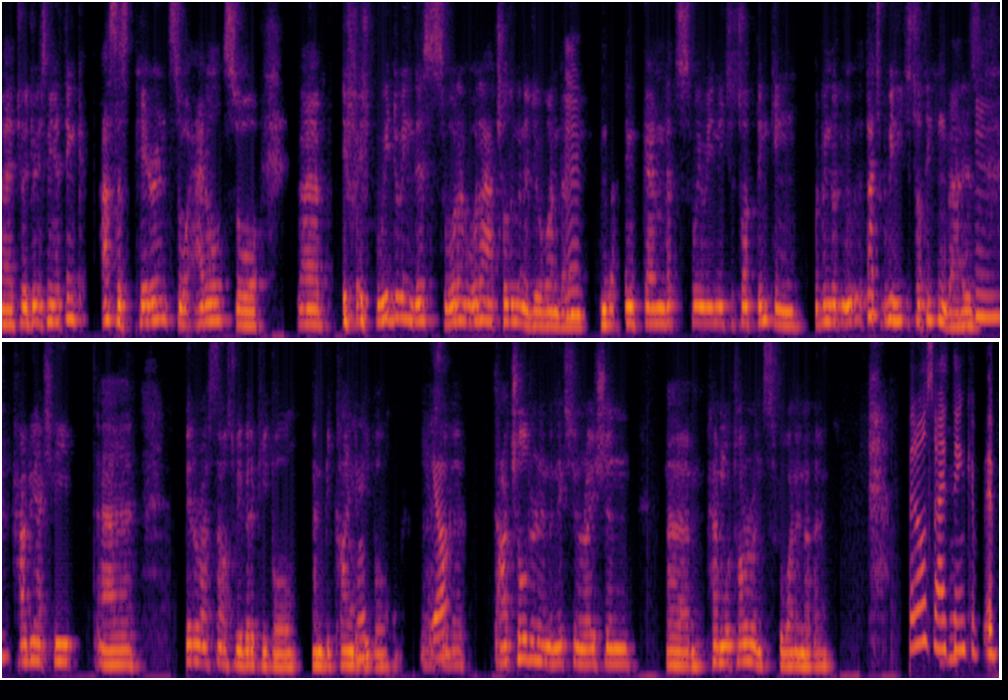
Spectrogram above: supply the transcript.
uh, to address. I mean, I think us as parents or adults, or uh, if if we're doing this, what are what are our children going to do one day? Mm. And I think um, that's where we need to start thinking. What we not, that's what we need to start thinking about is Mm. how do we actually uh, better ourselves to be better people and be kind Mhm. to people, Yeah. so that our children and the next generation um, have more tolerance for one another. But also, I Mhm. think a, a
